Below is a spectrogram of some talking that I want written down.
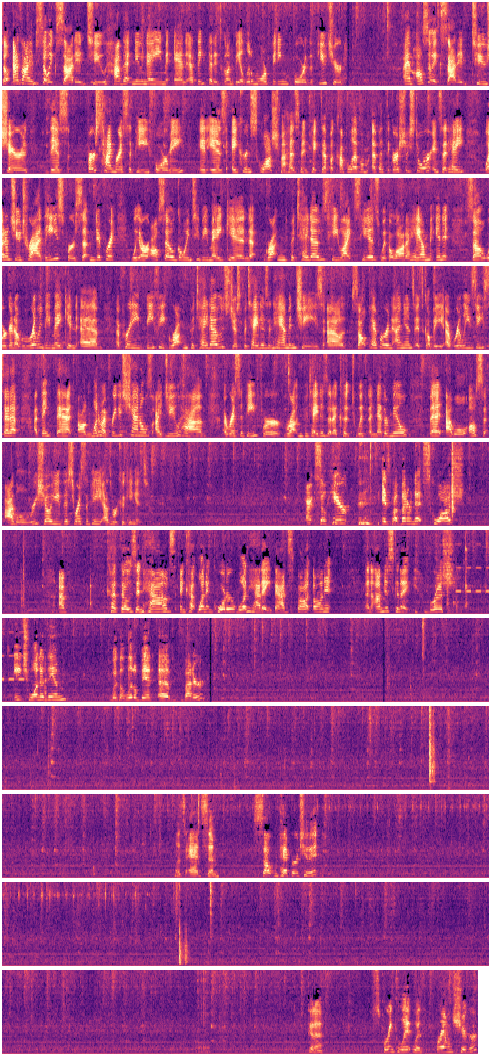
So as I am so excited to have that new name and I think that it's going to be a little more fitting for the future, I am also excited to share this first time recipe for me. It is acorn squash. My husband picked up a couple of them up at the grocery store and said, hey, why don't you try these for something different? We are also going to be making gratin potatoes. He likes his with a lot of ham in it. So we're gonna really be making a, a pretty beefy gratin potatoes, just potatoes and ham and cheese, uh, salt, pepper, and onions. It's gonna be a real easy setup. I think that on one of my previous channels, I do have a recipe for gratin potatoes that I cooked with another meal, but I will also, I will re-show you this recipe as we're cooking it. All right, so here is my butternut squash. I've cut those in halves and cut one in quarter. One had a bad spot on it. And I'm just gonna brush each one of them with a little bit of butter. Let's add some salt and pepper to it. Gonna sprinkle it with brown sugar.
